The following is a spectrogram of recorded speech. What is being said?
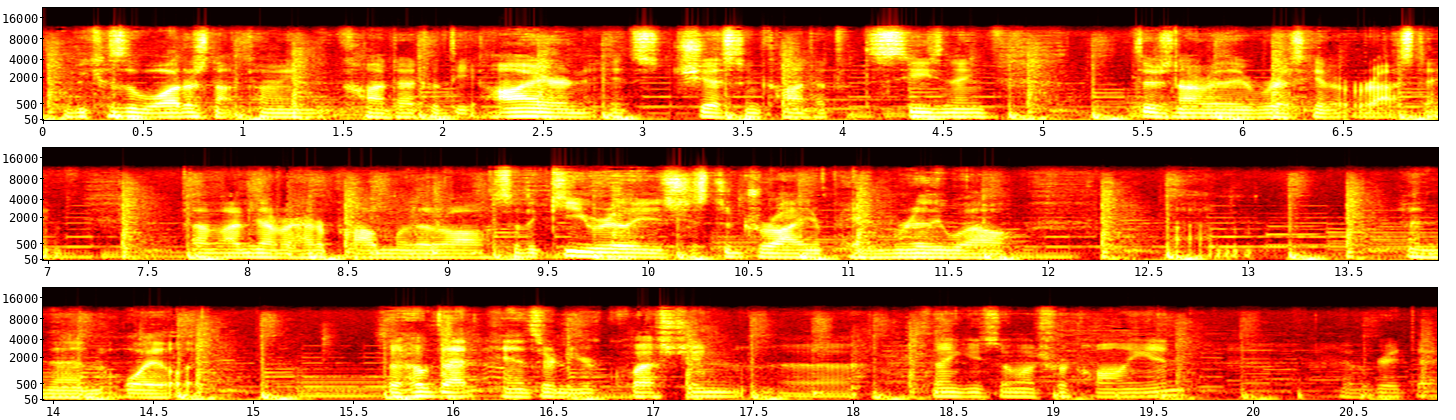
But because the water's not coming in contact with the iron, it's just in contact with the seasoning. There's not really a risk of it rusting. Um, I've never had a problem with it at all. So the key really is just to dry your pan really well um, and then oil it. So I hope that answered your question. Uh, thank you so much for calling in. Have a great day.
